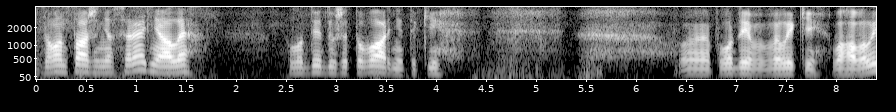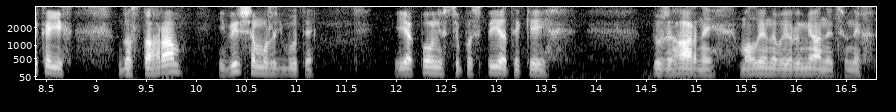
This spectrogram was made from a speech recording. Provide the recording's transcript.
Завантаження середнє, але плоди дуже товарні такі. Е, Плоди великі, вага велика їх до 100 грам і більше можуть бути. І як повністю поспіє, такий дуже гарний малиновий рум'янець у них.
